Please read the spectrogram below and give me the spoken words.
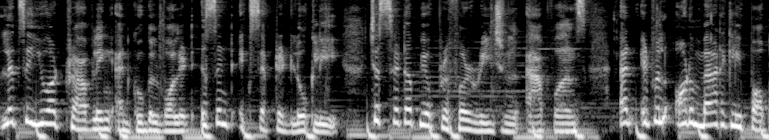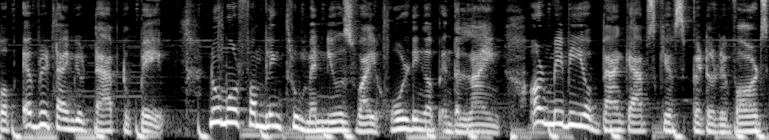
Let's say you are traveling and Google Wallet isn't accepted locally. Just set up your preferred regional app once and it will automatically pop up every time you tap to pay. No more fumbling through menus while holding up in the line or maybe your bank apps gives better rewards.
